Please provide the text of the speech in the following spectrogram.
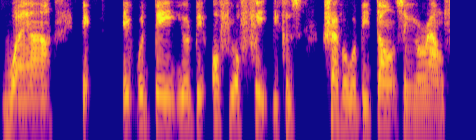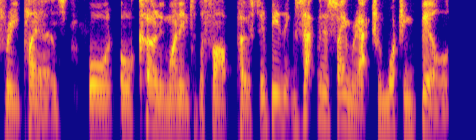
where it, it would be, you would be off your feet because Trevor would be dancing around three players or, or curling one into the far post. It'd be exactly the same reaction watching Bill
